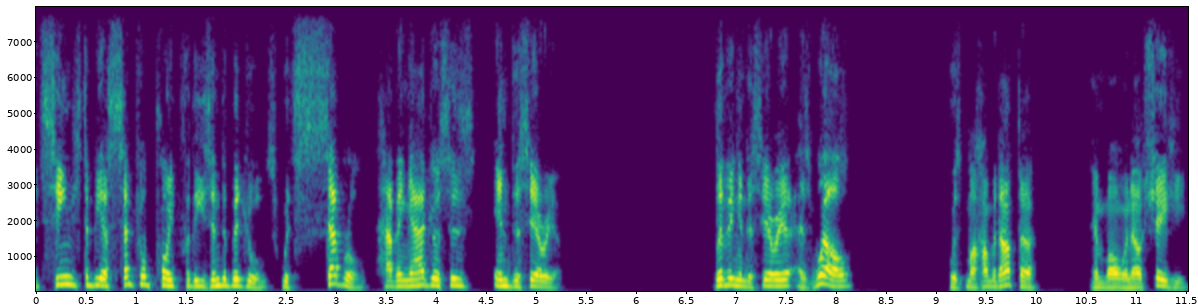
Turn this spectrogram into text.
It seems to be a central point for these individuals, with several having addresses in this area. Living in this area as well was Muhammad Atta and Marwan El Shehi.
